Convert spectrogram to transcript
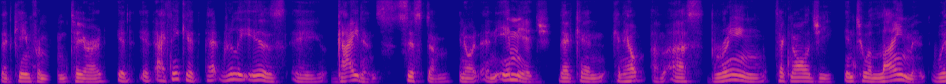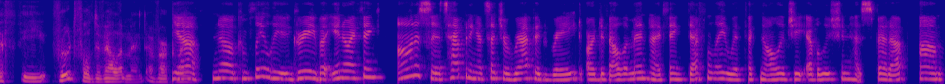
that came from Teilhard, it, it, I think it, that really is a guidance system, you know, an image that can, can help of us bring technology into alignment with the fruitful development of our planet. Yeah, no, completely agree. But, you know, I think honestly, it's happening at such a rapid rate, our development. And I think definitely with technology, evolution has sped up. Um,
